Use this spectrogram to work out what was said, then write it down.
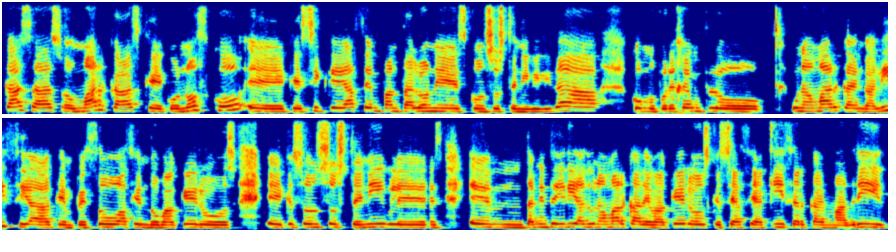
casas o marcas que conozco eh, que sí que hacen pantalones con sostenibilidad, como por ejemplo una marca en Galicia que empezó haciendo vaqueros eh, que son sostenibles. Em, también te diría de una marca de vaqueros que se hace aquí cerca en Madrid,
